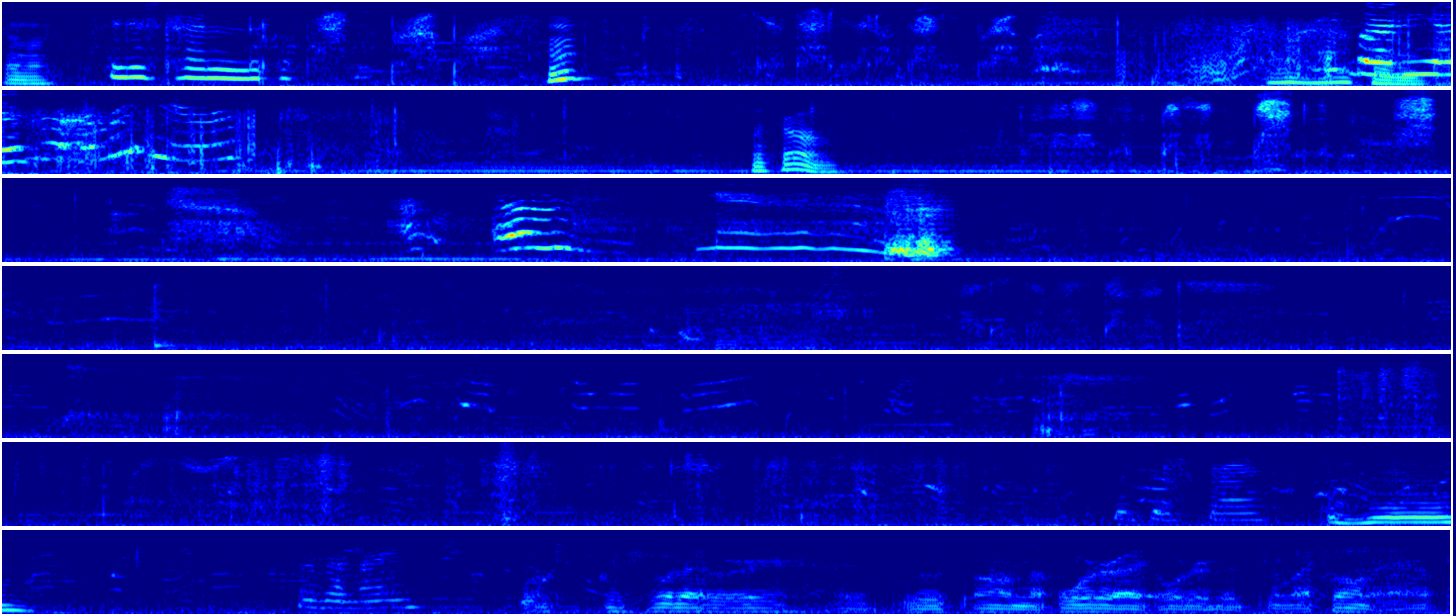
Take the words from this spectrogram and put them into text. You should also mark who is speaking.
Speaker 1: I just had a little tiny problem.
Speaker 2: Hmm?
Speaker 1: I just had a little tiny problem.
Speaker 2: What?
Speaker 3: Buddy, I'm right here.
Speaker 2: What's wrong?
Speaker 3: This try?
Speaker 2: Mm-hmm.
Speaker 3: Was that mine?
Speaker 2: It's just whatever. It was on the order I ordered it through my phone app.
